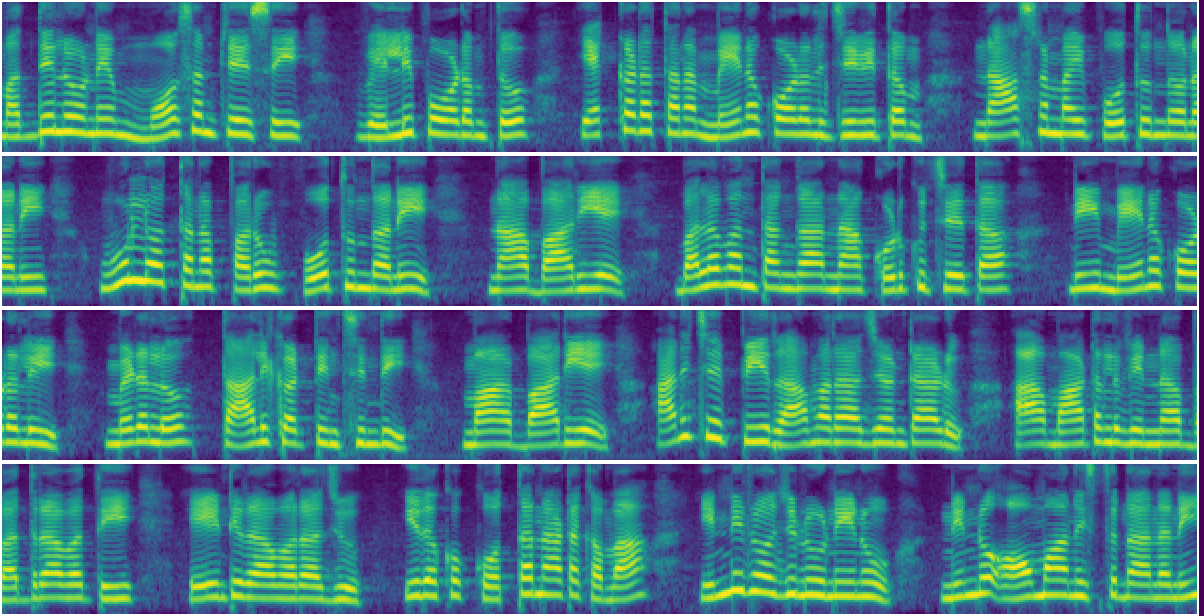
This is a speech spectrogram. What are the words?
మధ్యలోనే మోసం చేసి వెళ్ళిపోవడంతో ఎక్కడ తన మేనకోడలి జీవితం నాశనమైపోతుందోనని ఊళ్ళో తన పరువు పోతుందని నా భార్యే బలవంతంగా నా కొడుకు చేత నీ మేనకోడలి మెడలో తాలి కట్టించింది. మా భార్యే అని చెప్పి రామరాజు అంటాడు. ఆ మాటలు విన్న భద్రావతి ఏంటి రామరాజు ఇదొక కొత్త నాటకమా? ఇన్ని రోజులు నేను నిన్ను అవమానిస్తున్నానని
